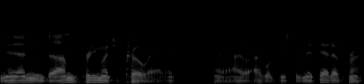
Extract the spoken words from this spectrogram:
And I'm pretty much a pro at it. I, I will just admit that up front.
